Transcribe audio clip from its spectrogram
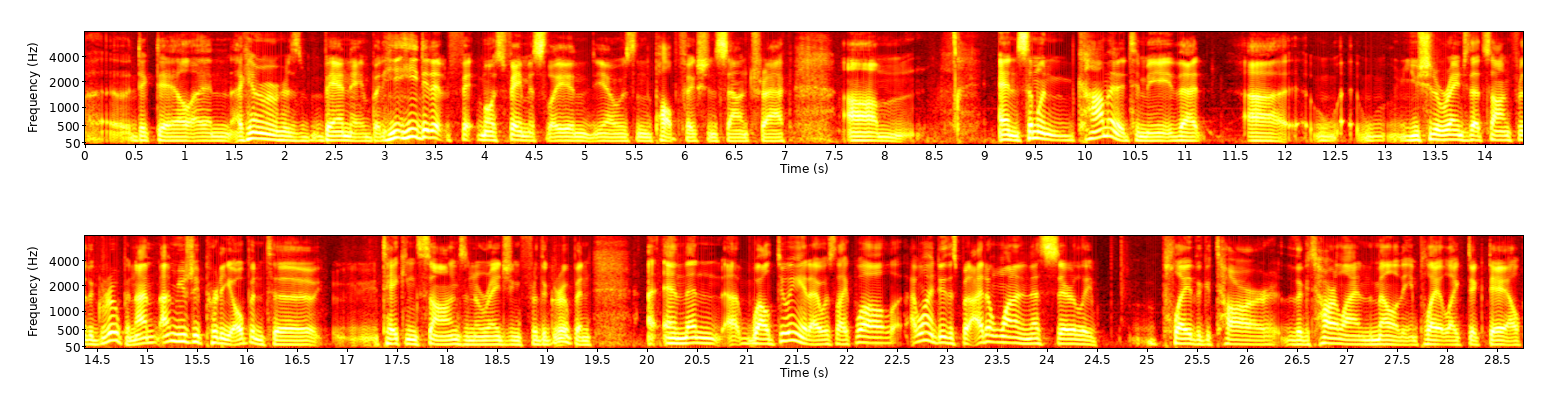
uh, Dick Dale, and I can't remember his band name, but he, he did it most famously, and you know it was in the Pulp Fiction soundtrack. Um, and someone commented to me that uh, you should arrange that song for the group. And I'm, I'm usually pretty open to taking songs and arranging for the group. And, and then uh, while doing it, I was like, well, I want to do this, but I don't want to necessarily play the guitar, the guitar line and the melody and play it like Dick Dale.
